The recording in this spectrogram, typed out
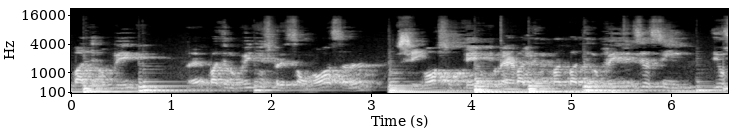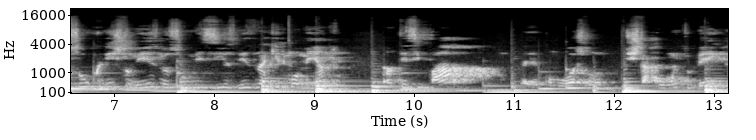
bater no peito, né? Bater no peito é uma expressão nossa, né? Sim. Nosso tempo, né? Bater, bater no peito e dizer assim: eu sou o Cristo mesmo, eu sou o Messias mesmo naquele momento, antecipar é, como o Washington destacou muito bem,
